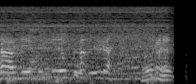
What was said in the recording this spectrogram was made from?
Sabi mo yung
